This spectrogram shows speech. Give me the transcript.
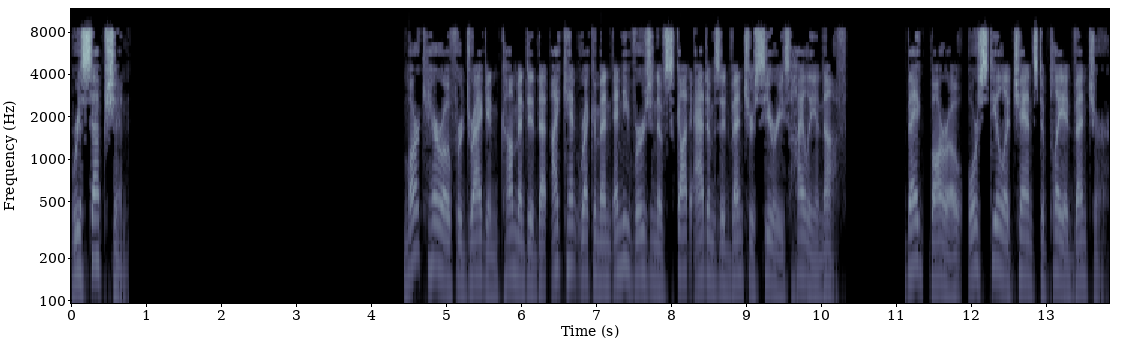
Reception Mark Harrow for Dragon commented that I can't recommend any version of Scott Adams' Adventure series highly enough. Beg, borrow, or steal a chance to play Adventure.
